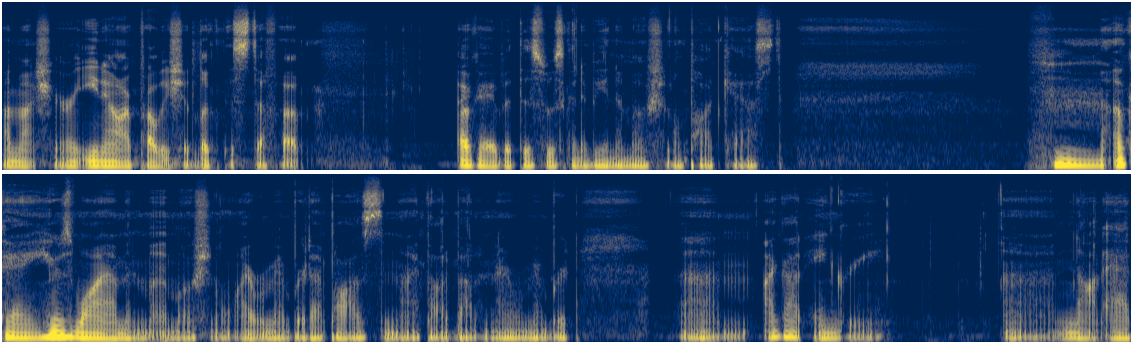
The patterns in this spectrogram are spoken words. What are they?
I'm not sure. You know, I probably should look this stuff up. Okay, but this was going to be an emotional podcast. Hmm, okay, here's why I'm emotional. I remembered, I paused and I thought about it and I remembered. Um, I got angry. Uh, not at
